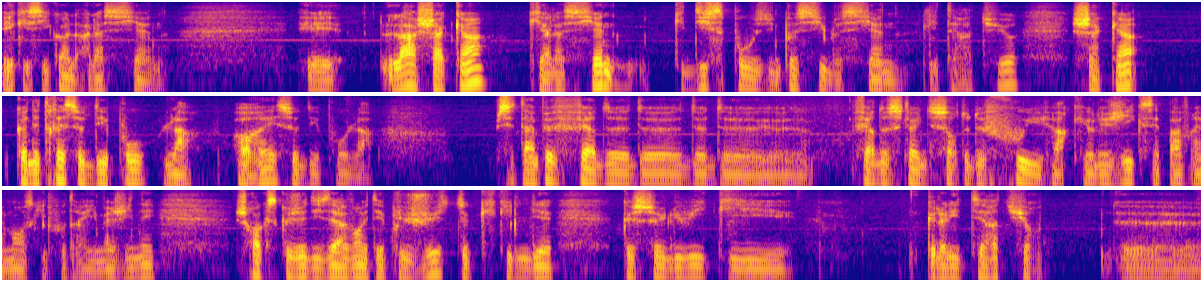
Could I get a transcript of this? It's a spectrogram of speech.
et qui s'y colle à la sienne. Et là, chacun qui a la sienne, qui dispose d'une possible sienne littérature, chacun connaîtrait ce dépôt-là, aurait ce dépôt-là. C'est un peu faire de, faire de cela une sorte de fouille archéologique, c'est pas vraiment ce qu'il faudrait imaginer. Je crois que ce que je disais avant était plus juste qu'il y ait que celui qui que la littérature euh,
